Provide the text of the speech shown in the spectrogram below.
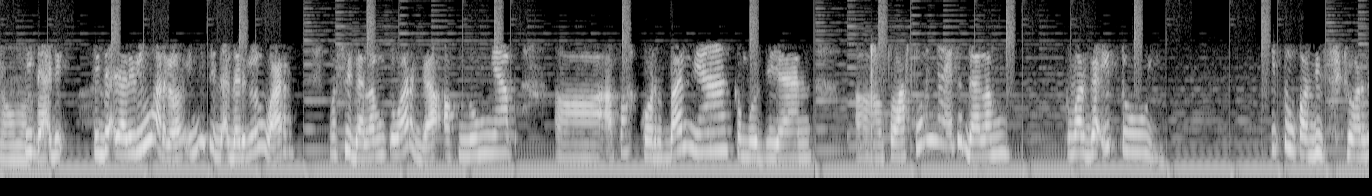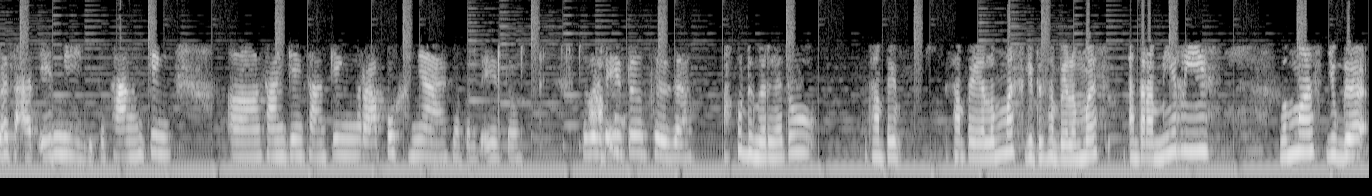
Ya Allah. Tidak di, tidak dari luar loh, ini tidak dari luar, masih dalam keluarga, oknumnya, uh, apa korbannya, kemudian uh, pelakunya itu dalam keluarga itu. Itu kondisi keluarga saat ini gitu, saking uh, saking saking rapuhnya seperti itu. Seperti aku, itu, Filza. Aku dengarnya tuh sampai sampai lemas gitu, sampai lemas antara miris, lemas juga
